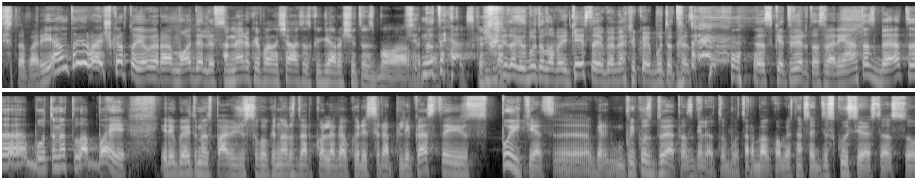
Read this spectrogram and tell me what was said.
šitą variantą ir va, iš karto jau yra modelis. Amerikoje panašiausias, ko gero šitas buvo. Nu, tai, kažkas... Šitas būtų labai keista, jeigu Amerikoje būtų tas, tas ketvirtas variantas, bet uh, būtumėt labai. Ir jeigu eitumėt, pavyzdžiui, su kokiu nors dar kolega, kuris yra plikas, tai jūs puikiai puikus duetas galėtų būti arba kokios nors diskusijose su,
